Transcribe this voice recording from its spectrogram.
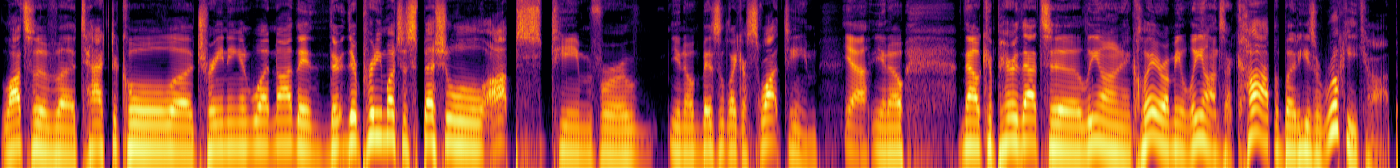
lots of uh, tactical uh, training and whatnot. They they're they're pretty much a special ops team for you know basically like a SWAT team. Yeah. You know, now compare that to Leon and Claire. I mean, Leon's a cop, but he's a rookie cop.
